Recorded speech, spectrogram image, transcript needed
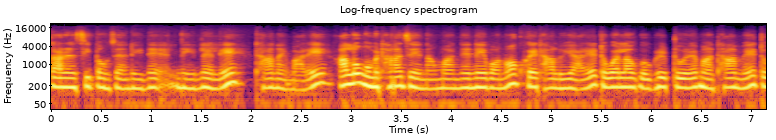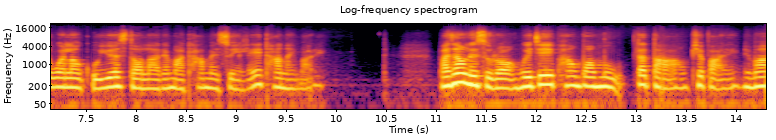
currency ပုံစံတွေနဲ့နေလဲလဲထားနိုင်ပါတယ်အားလုံးကိုမထားချင်တော့မှနည်းနည်းပေါ့နော်ခွဲထားလို့ရတယ်တဝက်လောက်ကို crypto ထဲမှာထားမယ်တဝက်လောက်ကို US dollar ထဲမှာထားမယ်ဆိုရင်လည်းထားနိုင်ပါတယ်ဘာကြောင့်လဲဆိုတော့ငွေကြေးဖောင်းပွားမှုတက်တာအောင်ဖြစ်ပါတယ်မြန်မာ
